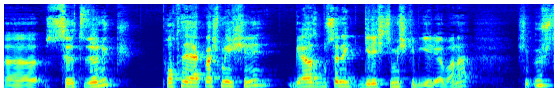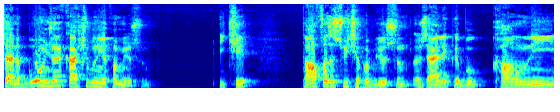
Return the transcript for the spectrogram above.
Ee, sırtı dönük potaya yaklaşma işini biraz bu sene geliştirmiş gibi geliyor bana. Şimdi 3 tane bu oyunculara karşı bunu yapamıyorsun. 2. Daha fazla switch yapabiliyorsun. Özellikle bu Conley,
